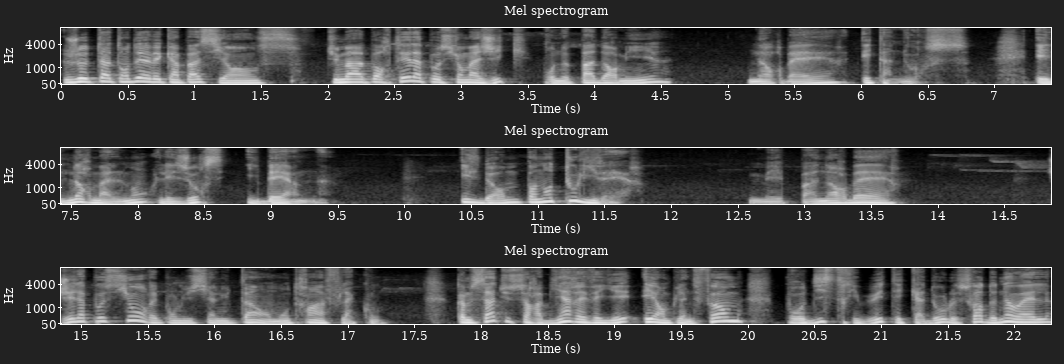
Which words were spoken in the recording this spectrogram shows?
Je t'attendais avec impatience. Tu m'as apporté la potion magique pour ne pas dormir Norbert est un ours. Et normalement, les ours hibernent. Ils dorment pendant tout l'hiver. Mais pas Norbert. J'ai la potion, répond Lucien Lutin en montrant un flacon. Comme ça, tu seras bien réveillé et en pleine forme pour distribuer tes cadeaux le soir de Noël.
